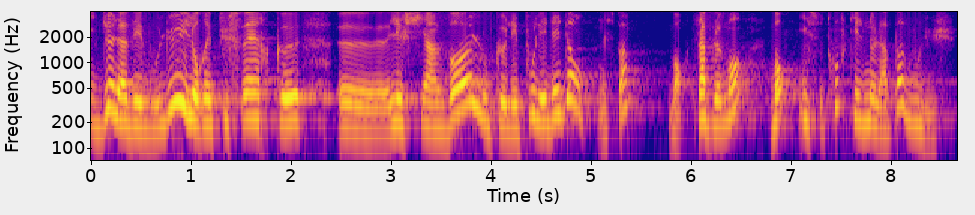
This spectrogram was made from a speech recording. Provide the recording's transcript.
Dieu l'avait voulu, il aurait pu faire que les chiens volent ou que les poules aient des dents, n'est-ce pas? Bon, simplement, bon, il se trouve qu'il ne l'a pas voulu.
